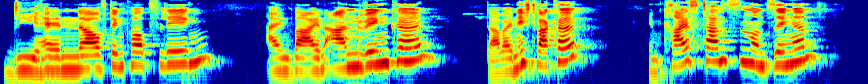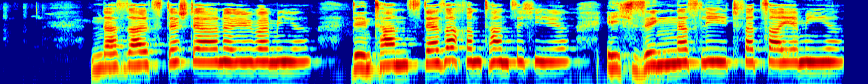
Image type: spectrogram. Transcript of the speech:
die Hände auf den Kopf legen, ein Bein anwinkeln, dabei nicht wackeln, im Kreis tanzen und singen. Das Salz der Sterne über mir, den Tanz der Sachen tanz ich hier, ich sing das Lied, verzeihe mir,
